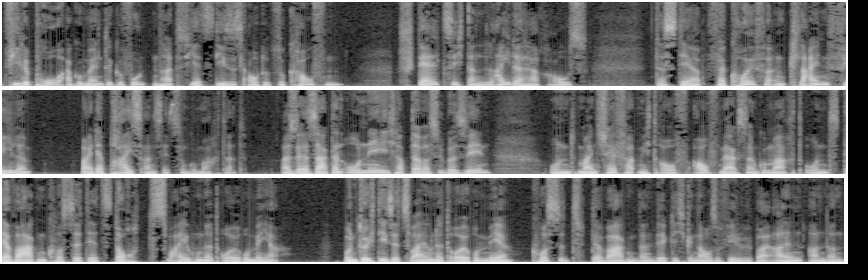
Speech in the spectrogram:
viele Pro-Argumente gefunden hat, jetzt dieses Auto zu kaufen, stellt sich dann leider heraus, dass der Verkäufer einen kleinen Fehler bei der Preisansetzung gemacht hat. Also er sagt dann, oh nee, ich habe da was übersehen und mein Chef hat mich darauf aufmerksam gemacht und der Wagen kostet jetzt doch 200 Euro mehr. Und durch diese 200 Euro mehr kostet der Wagen dann wirklich genauso viel wie bei allen anderen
